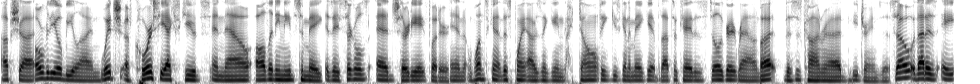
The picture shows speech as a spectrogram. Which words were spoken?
upshot over the OB line, which of course he executes. And now all that he needs to make is a circle's edge 38 footer. And once again, at this point, I was thinking, I don't think he's going to make it, but that's okay. This is still a great round. But this is Conrad. He drains it. So that is a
